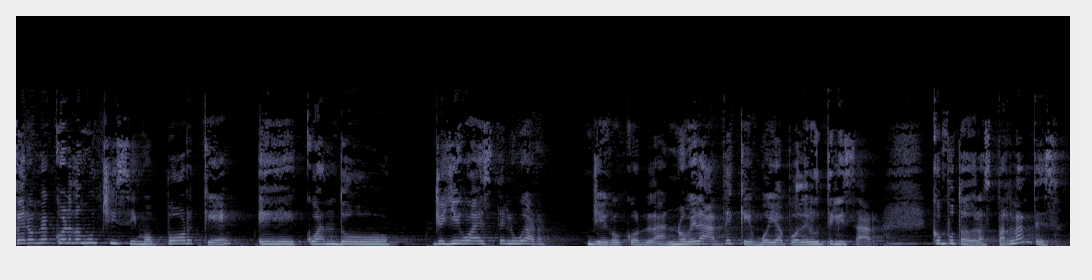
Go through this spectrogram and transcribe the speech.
pero me acuerdo muchísimo porque eh, cuando yo llego a este lugar, llego con la novedad de que voy a poder utilizar computadoras parlantes.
